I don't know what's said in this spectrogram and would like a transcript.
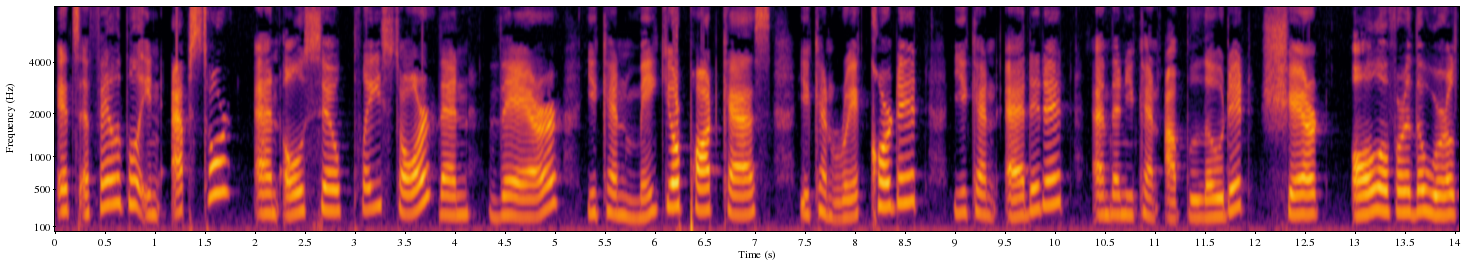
It's available in App Store and also Play Store. Then there you can make your podcast, you can record it, you can edit it, and then you can upload it, share it all over the world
